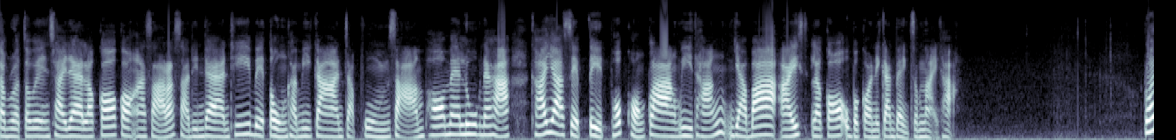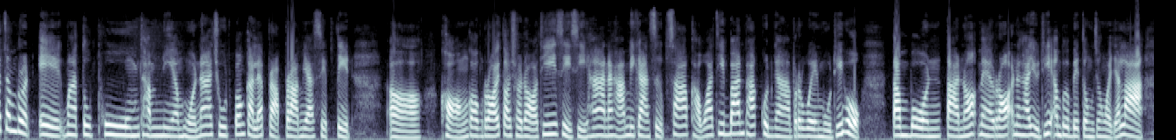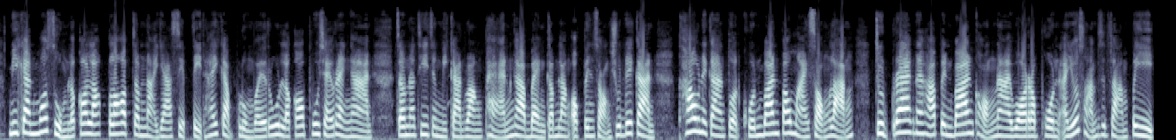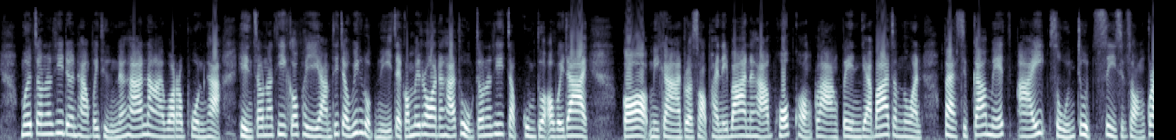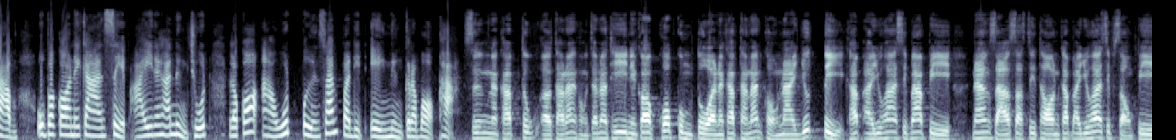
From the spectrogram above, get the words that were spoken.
ตำรวจตะเวนชายแดนแล้วก็กองอาสารักษาดินแดนที่เบตงค่ะมีการจับกลุ่ม 3 พ่อแม่ลูกนะคะค้ายาเสพติดพบของกลางมีทั้งยาบ้าไอซ์แล้วก็อุปกรณ์ในการแบ่งจำหน่ายค่ะร้อยตำรวจเอกมาตุภูมิทำเนียมหัวหน้าชุดป้องกันและปราบปรามยาเสพติด ของกองร้อยตชดที่ 445 นะคะ มีการสืบทราบค่ะว่าที่บ้านพักคนงานบริเวณหมู่ที่ 6 ตำบลตาเนาะแมเราะนะคะ อยู่ที่อำเภอเบตงจังหวัดยะลา มีการมั่วสุมแล้วก็ลักลอบจำหน่ายยาเสพติดให้กับกลุ่มวัยรุ่น แล้วก็ผู้ใช้แรงงาน เจ้าหน้าที่จึงมีการวางแผนค่ะ แบ่งกำลังออกเป็น 2 ชุดด้วยกัน เข้าในการตรวจค้นบ้านเป้าหมาย 2 หลัง จุดแรกนะคะ เป็นบ้านของนายวรพลอายุ 33 ปี เมื่อเจ้าหน้าที่เดินทางไปถึงนะคะ นายวรพลค่ะ เห็นเจ้าหน้าที่ก็พยายามที่จะวิ่งหลบหนีแต่ก็ไม่รอดนะคะถูกเจ้าหน้าที่จับกลุ่มตัวเอาไว้ได้ก็มีการตรวจสอบภายในบ้านนะคะ พบของกลางเป็นยาบ้าจำนวน 89 เม็ดไอซ์0.42 กรัม อุปกรณ์ในการเสพไอซ์นะคะ 1 ชุด แล้วก็อาวุธปืนสั้นประดิษฐ์เอง 1 กระบอกค่ะ ซึ่งนะครับทุกทางด้านของเจ้าหน้าที่เนี่ยก็ควบคุมตัวนะครับ ทางด้านของนายยุติครับอายุ 55 ปี นางสาวสัสิธรครับอายุ 52 ปี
